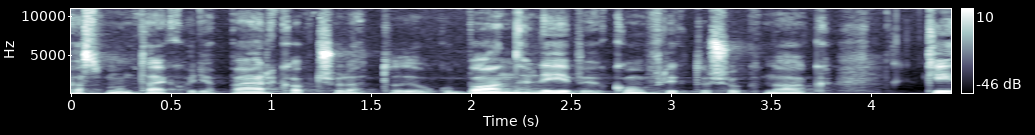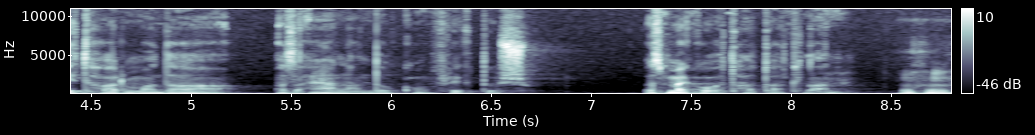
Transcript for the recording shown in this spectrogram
azt mondták, hogy a párkapcsolatokban lévő konfliktusoknak kétharmada az állandó konfliktus. Az megoldhatatlan. Uh-huh.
